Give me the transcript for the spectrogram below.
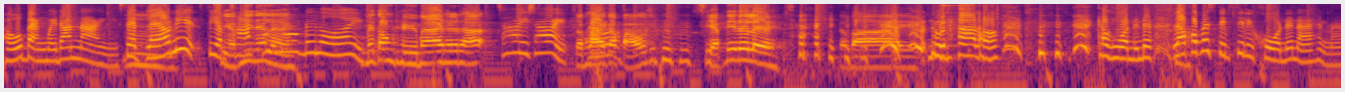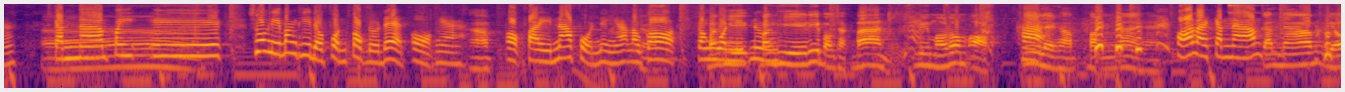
power bank ไว้ด้านใน เสร็จแล้วนี่เสียบเสียบชาร์จนี่ได้ข้างเลย นอกได้เลย ไม่ต้องถือมาเธอะทะใช่ใช่สะพายกระเป๋าเสียบนี่ได้เลย สบาย ดูท่าแล้ว กังวลนิดนึงแล้วเขาเป็นสติปซิลิโคนด้วยนะเห็นไหมอ่ากันน้ำไปอีก ช่วงนี้บางทีเดี๋ยวฝนตกเดี๋ยวแดดออกไงครับออกไปหน้าฝนอย่างเงี้ยเราก็กังวลนิดนึงบางทีรีบออกจากบ้านลืมเอาร่มออกค่ะ นี่เลยครับบังได้ฮะเพราะอะไรกันน้ำ กันน้ำเดี๋ยว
